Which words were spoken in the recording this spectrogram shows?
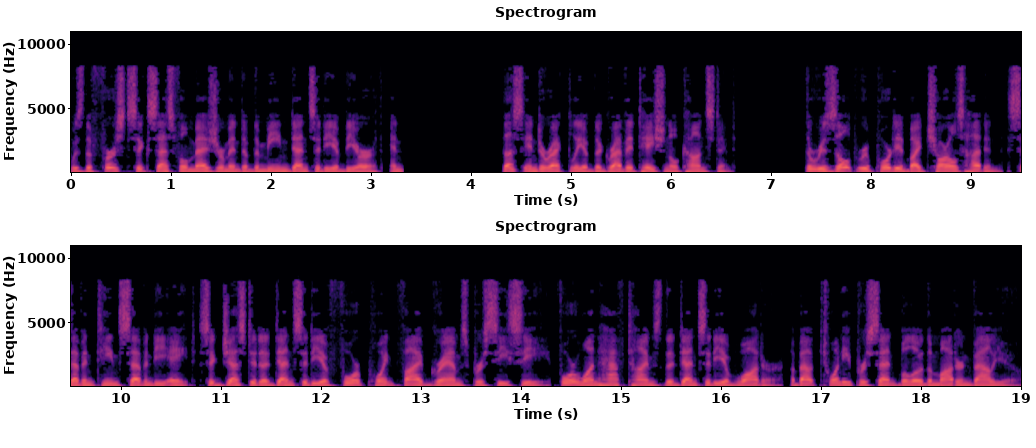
was the first successful measurement of the mean density of the Earth, and thus indirectly of the gravitational constant. The result reported by Charles Hutton (1778) suggested a density of 4.5 grams per cc, 4 1/2 times the density of water, about 20% below the modern value.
